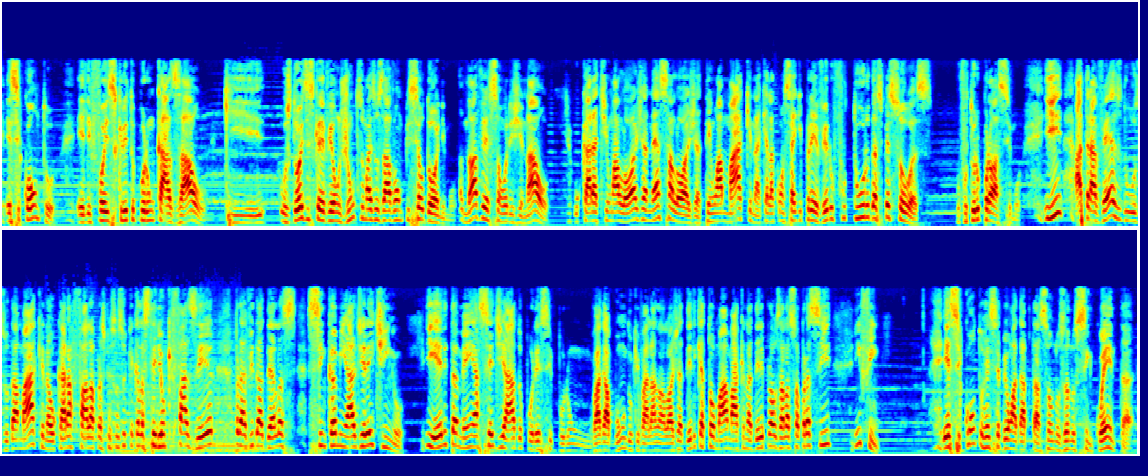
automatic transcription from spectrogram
Esse conto, ele foi escrito por um casal que os dois escreviam juntos, mas usavam um pseudônimo. Na versão original, o cara tinha uma loja, nessa loja tem uma máquina que ela consegue prever o futuro das pessoas. O futuro próximo. E, através do uso da máquina, o cara fala para as pessoas o que que elas teriam que fazer para a vida delas se encaminhar direitinho. E ele também é assediado por esse por um vagabundo que vai lá na loja dele, quer tomar a máquina dele para usá-la só para si. Enfim, esse conto recebeu uma adaptação nos anos 50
